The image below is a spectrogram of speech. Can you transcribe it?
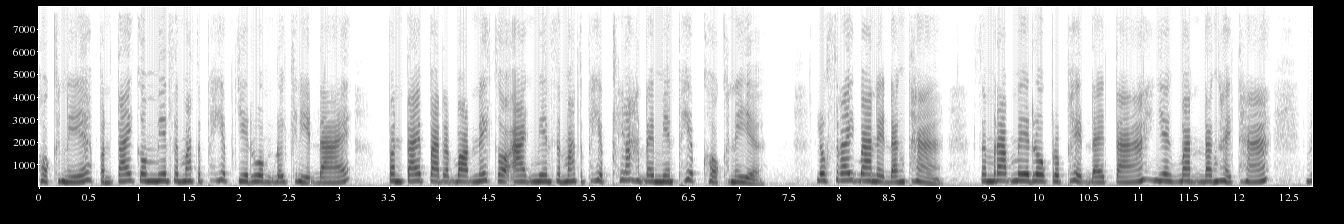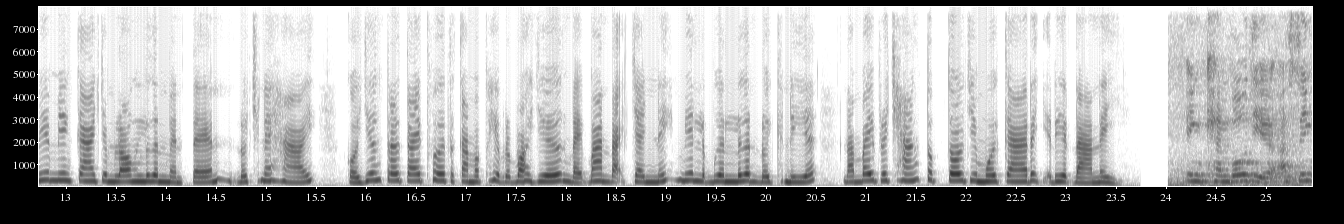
ខុសគ្នាប៉ុន្តែក៏មានសមត្ថភាពជារួមដូចគ្នាដែរប៉ុន្តែបរិបទនេះក៏អាចមានសមត្ថភាពខ្លះដែលមានភាពខុសគ្នាលោកស្រីបានឲ្យដឹងថា សម្រាប់មេរោគប្រភេទ Delta យើងបានដឹងហើយថា វាមានការចម្លងលឿនមែនតែនដូច្នេះហើយក៏យើងត្រូវតែធ្វើសកម្មភាពរបស់យើងដែលបានដាក់ចេញនេះមានល្បឿនលឿនដូចគ្នា ដើម្បីប្រឆាំងទប់ទល់ជាមួយការរីករាលដាលនេះ In Cambodia I think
